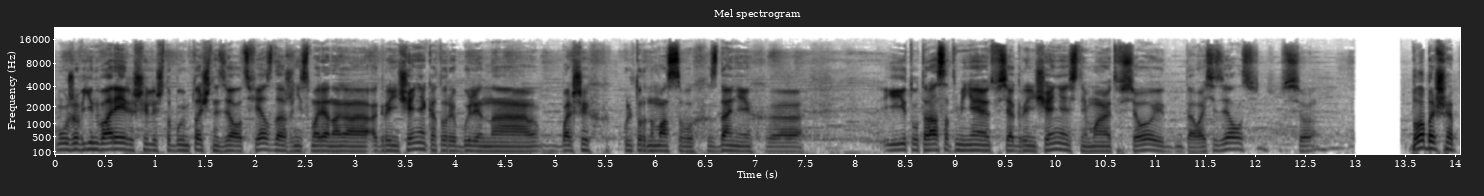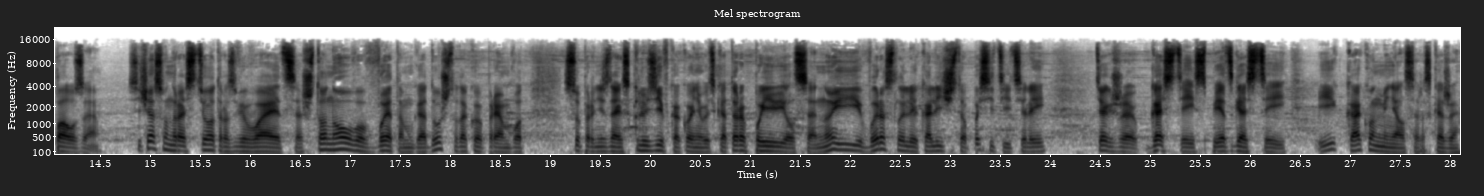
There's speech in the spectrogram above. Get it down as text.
Мы уже в январе решили, что будем точно делать фест, даже несмотря на ограничения, которые были на больших культурно-массовых зданиях. И тут раз отменяют все ограничения, снимают все, и давайте делать все. Была большая пауза. Сейчас он растет, развивается. Что нового в этом году? Что такое прям вот супер, не знаю, эксклюзив какой-нибудь, который появился? Ну и выросло ли количество посетителей, тех же гостей, спецгостей? И как он менялся? Расскажи.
